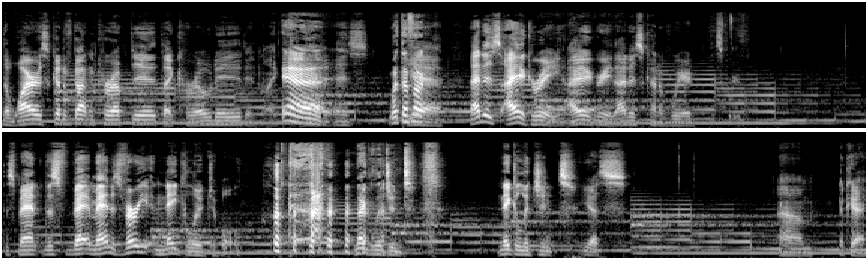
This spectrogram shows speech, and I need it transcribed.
the wires could have gotten corrupted, like corroded, and like Yeah. What the fuck? yeah, that is. I agree. I agree. That is kind of weird. That's weird. This man, this man is very negligible. Negligent. Negligent, yes. Um. Okay.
